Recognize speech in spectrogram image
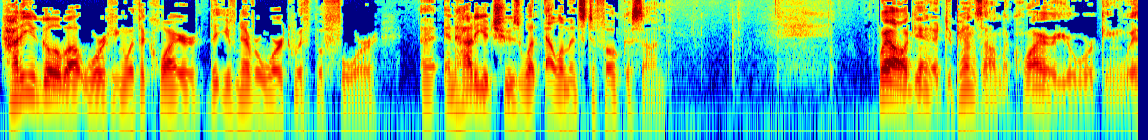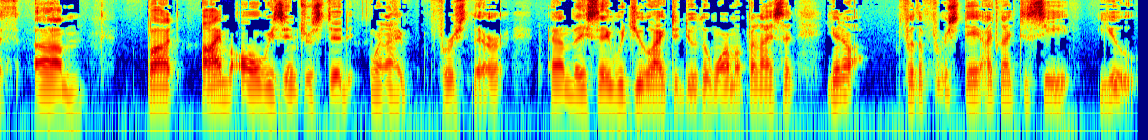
how do you go about working with a choir that you've never worked with before? Uh, and how do you choose what elements to focus on? Well, again, it depends on the choir you're working with. Um, but I'm always interested when I first there, and they say, "Would you like to do the warm up?" And I said, "You know, for the first day, I'd like to see you,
